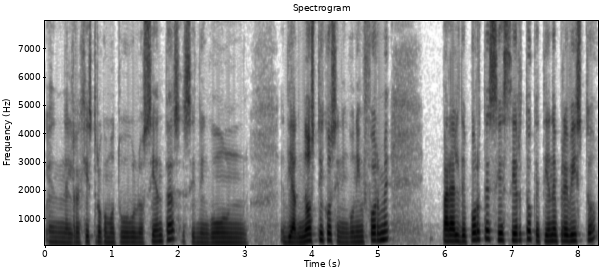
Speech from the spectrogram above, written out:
en el registro como tú lo sientas, sin ningún diagnóstico, sin ningún informe. Para el deporte sí es cierto que tiene previsto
